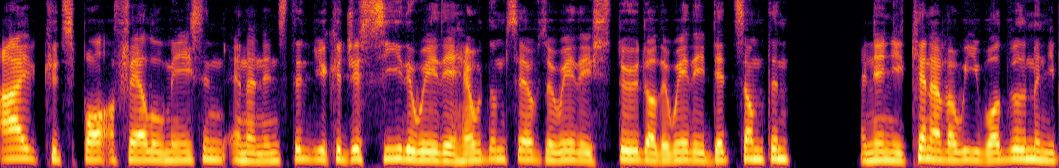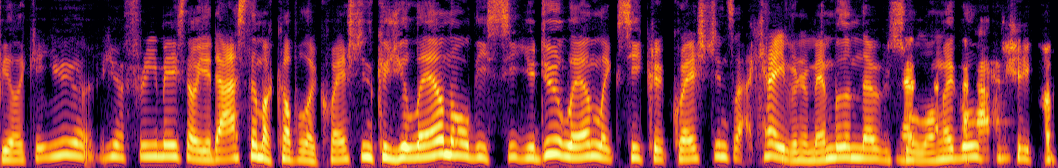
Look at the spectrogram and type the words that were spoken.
I could spot a fellow Mason in an instant. You could just see the way they held themselves, the way they stood, or the way they did something. And then you'd kind of have a wee word with them and you'd be like, Are you, are you a Freemason? Or you'd ask them a couple of questions because you learn all these, you do learn like secret questions. Like, I can't even remember them now. It was so long ago. A handshake, on,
